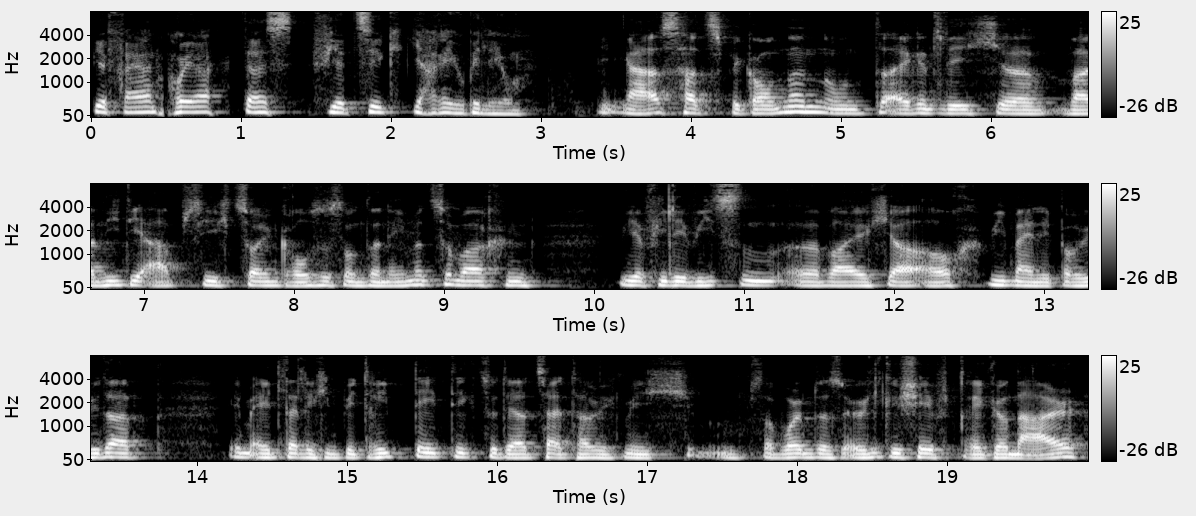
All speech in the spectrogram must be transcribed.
wir feiern heuer das 40-Jahre-Jubiläum. In Glas hat es begonnen und eigentlich äh, war nie die Absicht, so ein großes Unternehmen zu machen. Wie viele wissen, äh, war ich ja auch, wie meine Brüder, im elterlichen Betrieb tätig. Zu der Zeit habe ich mich sowohl um das Ölgeschäft regional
